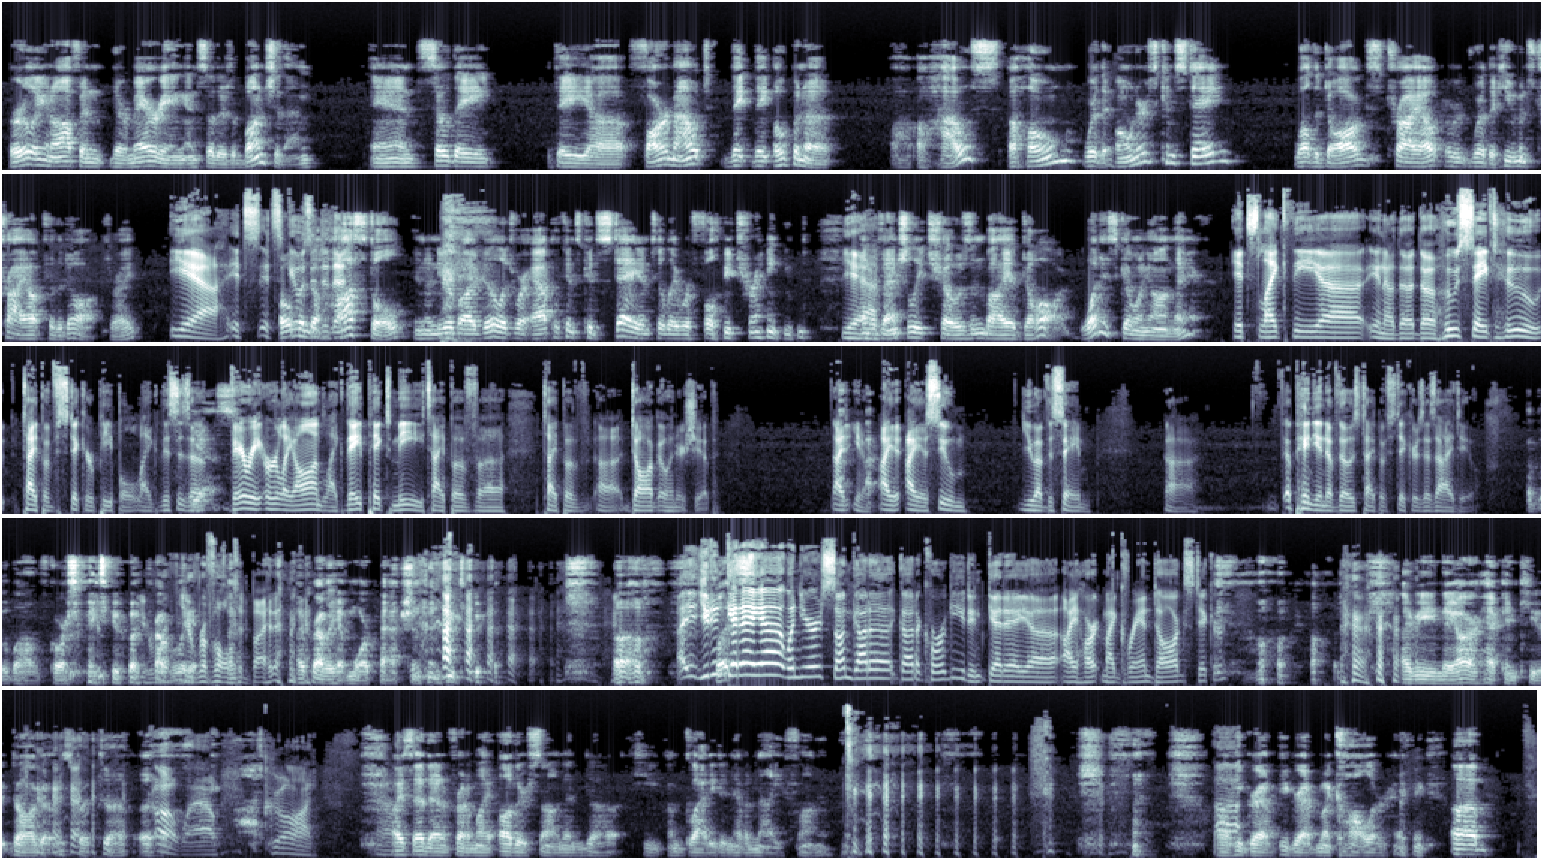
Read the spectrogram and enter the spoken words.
Early and often they're marrying, and so there's a bunch of them. And so they they uh, farm out. They they open a a house, a home where the owners can stay while the dogs try out, or where the humans try out for the dogs, right? yeah, it's it's it opened a into that. hostel in a nearby village where applicants could stay until they were fully trained Yeah, and eventually chosen by a dog. What is going on there? It's like the uh, you know the the who saved who type of sticker people. Like this is a Yes. very early on, like they picked me type of uh, type of uh, dog ownership. I you know I I assume you have the same uh, opinion of those type of stickers as I do. Well, of course I do. I You're, probably you're revolted by them. I probably have more passion than you do. uh, Uh, you didn't But- get a uh, when your son got a got a corgi. You didn't get a uh, "I heart my grand dog" sticker. oh, God. I mean, they are heckin' cute doggos, but uh, uh, Oh wow, God! I said that in front of my other son, and uh, he. I'm glad he didn't have a knife on him. Uh, he grabbed he grabbed my collar. I think. Um,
